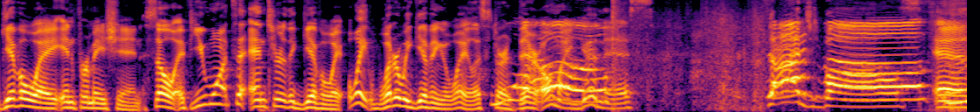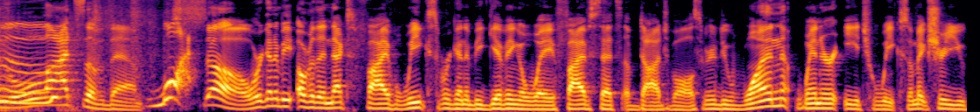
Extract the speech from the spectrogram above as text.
giveaway information. So, if you want to enter the giveaway, oh, wait, what are we giving away? Let's start there. Oh my goodness. Dodgeballs and lots of them. What? So we're gonna be over the next five weeks. We're gonna be giving away five sets of dodgeballs. We're gonna do one winner each week. So make sure you.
